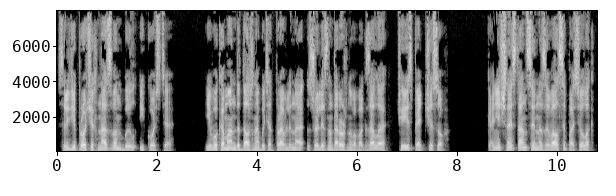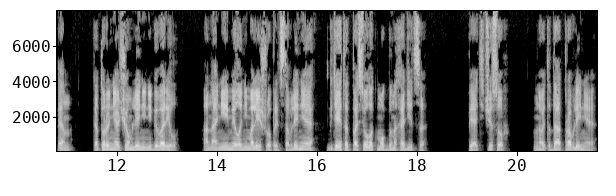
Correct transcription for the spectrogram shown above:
Среди прочих назван был и Костя. Его команда должна быть отправлена с железнодорожного вокзала через пять часов. Конечная станция назывался поселок Н, который ни о чем Лене не говорил. Она не имела ни малейшего представления, где этот поселок мог бы находиться. Пять часов. Но это до отправления.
